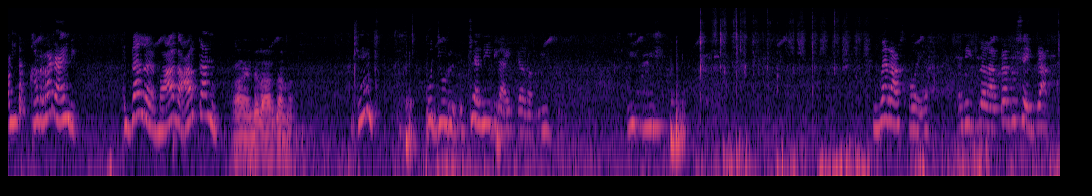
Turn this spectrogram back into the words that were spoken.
అంత కర్రగా అయింది ఇద్దరు బాగా ఆడతాను ఆ, ఎండలు ఆడతాను ఇప్పుడు చూడు ఎట్లా నీట్గా అవుతాడు ఇవే రాసుకో ఇక. అది ఇట్లా అక్కడ చూసి ఎగ్ రాసుకో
